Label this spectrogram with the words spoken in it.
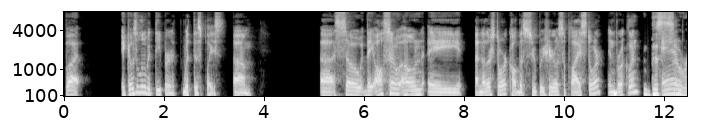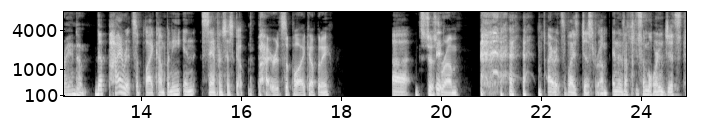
but it goes a little bit deeper with this place. Um, uh, so they also own a another store called the Superhero Supply Store in Brooklyn, This is so random. the Pirate Supply Company in San Francisco. Pirate Supply Company. Uh, It's just It- rum. Pirate Supply is just rum and then some oranges.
